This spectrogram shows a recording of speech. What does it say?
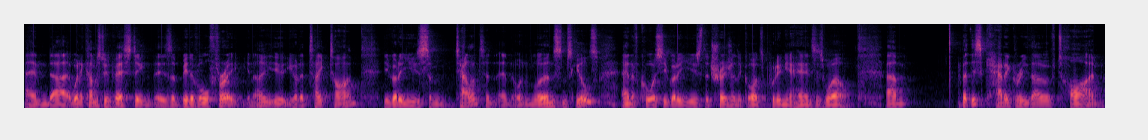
And uh, when it comes to investing, there's a bit of all three. You know, you, you got to take time, you've got to use some talent and, and, and, learn some skills, and of course, you've got to use the treasure that God's put in your hands as well. Um, but this category, though, of time,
